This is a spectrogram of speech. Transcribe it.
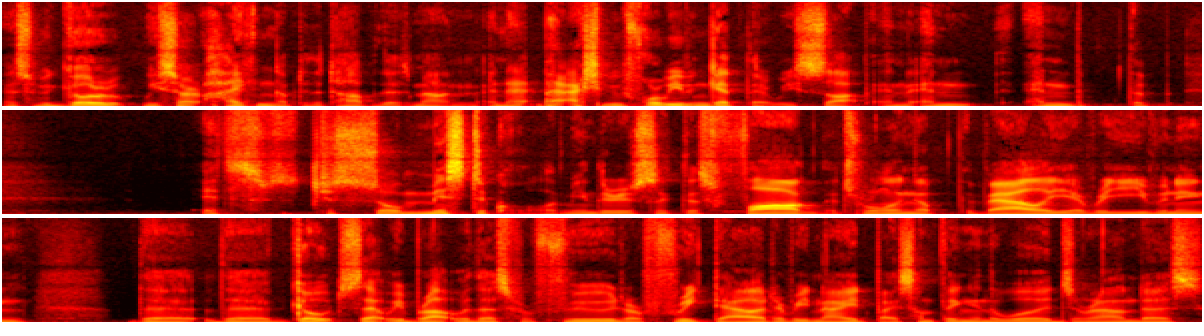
And so we go, we start hiking up to the top of this mountain, and that, but actually before we even get there, we stop, and and and the it's just so mystical. I mean, there's like this fog that's rolling up the valley every evening. The the goats that we brought with us for food are freaked out every night by something in the woods around us.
